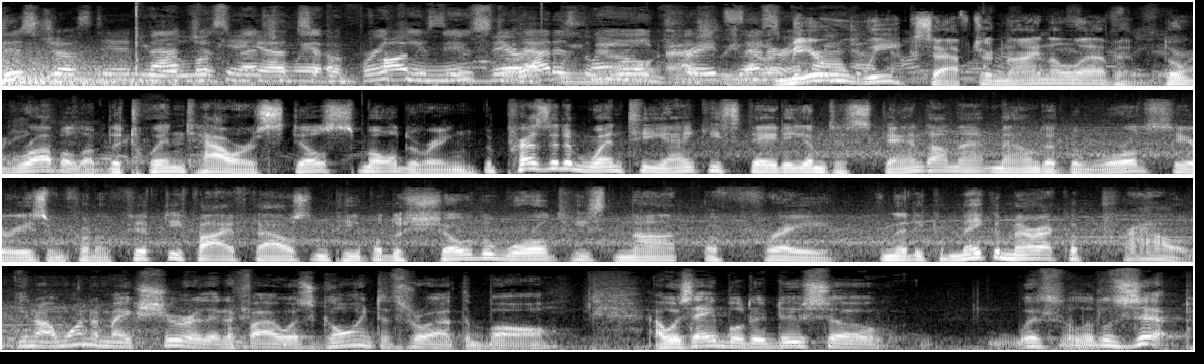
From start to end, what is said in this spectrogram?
This just in, you are Matt just looking at we have a breaking news story That is the now World as Trade we Center. know. Mere weeks after 9 11, the rubble of the Twin Towers still smoldering, the president went to Yankee Stadium to stand on that mound at the World Series in front of 55,000 people to show the world he's not afraid and that he can make America proud. You know, I wanted to make sure that if I was going to throw out the ball, I was able to do so with a little zip.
